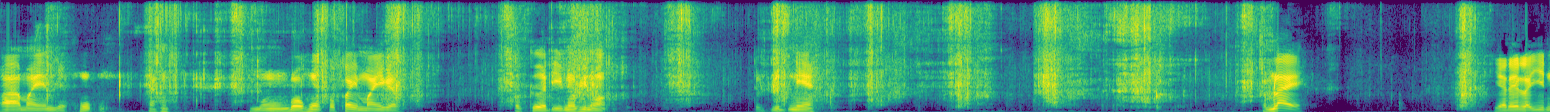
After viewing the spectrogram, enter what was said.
ป้าใหม่มันอยากหุกมองบ่หุกกับไฟใหม่กันก็เกิดอีกเนาะพี่น้องจุดยึดเนี่ยกำไรอย่าได้ละยิน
